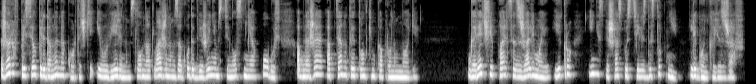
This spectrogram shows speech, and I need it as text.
Жаров присел передо мной на корточки и уверенным, словно отлаженным за годы движением стянул с меня обувь, обнажая обтянутые тонким капроном ноги. Горячие пальцы сжали мою икру и не спеша спустились до ступни, легонько ее сжав.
